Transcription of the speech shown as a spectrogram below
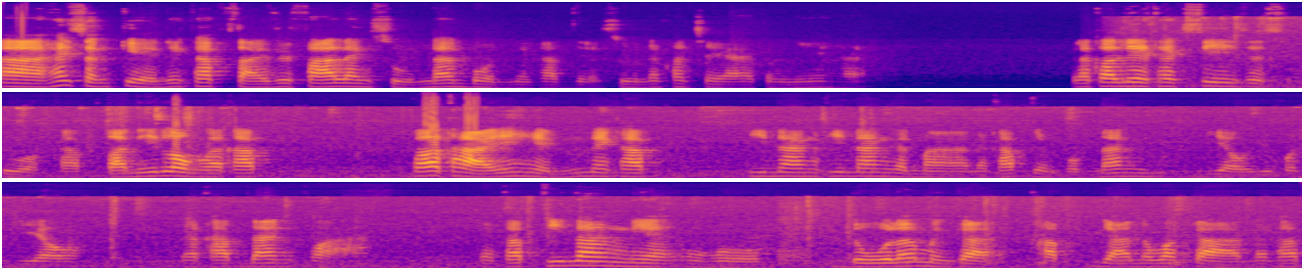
อ่าให้สังเกตนะครับสายไฟฟ้าแรงสูงด้านบนนะครับเนี่ยศูนย์นครชัยแอร์ตรงนี้ครับแล้วก็เรียกแท็กซี่จะสะดวกครับ ตอนนี้ลงแล้วครับ ก็ถ่ายให้เห็นนะครับ ที่นั่งที่นั่งกันมานะครับอย่างผมนั่งเดี่ยวอยู่คนเดียวนะครับ ด้านขวานะครับ ที่นั่งเนี่ยโอ้โหดูแล้วเหมือนกับขับยานอวกาศนะครับ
